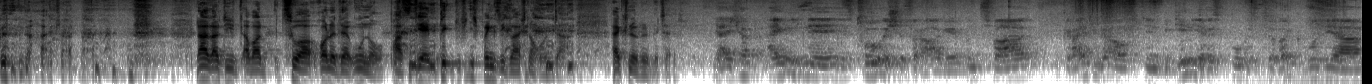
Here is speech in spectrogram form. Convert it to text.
nein, nein, die, aber zur Rolle der UNO passt. Ich bringe Sie gleich noch unter. Herr Knöbel, bitte. Ja, ich habe eigentlich eine historische Frage. Und zwar greifen wir auf den Beginn Ihres Buches zurück, wo Sie ja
